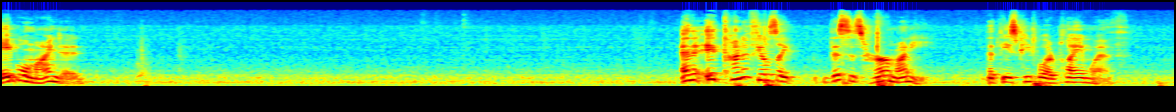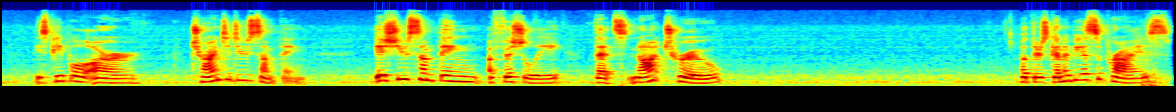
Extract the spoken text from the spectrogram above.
able-minded. And it kind of feels like this is her money that these people are playing with. These people are trying to do something, issue something officially that's not true, but there's going to be a surprise.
